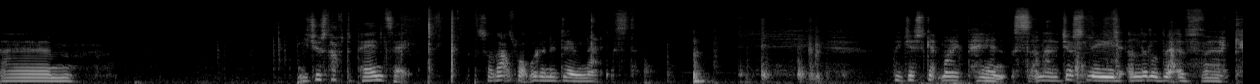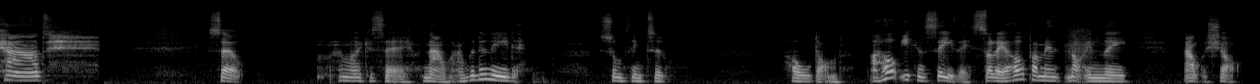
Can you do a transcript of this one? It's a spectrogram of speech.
um, you just have to paint it. So that's what we're going to do next. Let me just get my paints and I just need a little bit of uh, card. So, and like I say, now I'm going to need something to hold on. I hope you can see this. Sorry, I hope I'm in, not in the outer shot.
